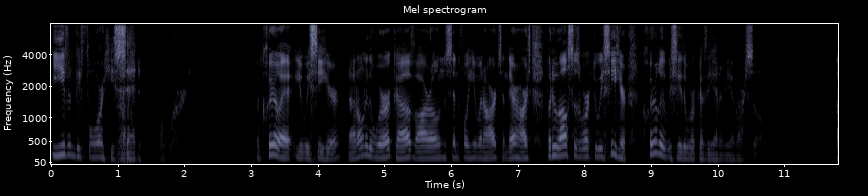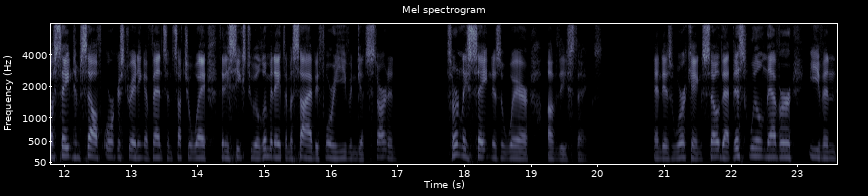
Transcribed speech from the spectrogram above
even before he said a word. And clearly, we see here not only the work of our own sinful human hearts and their hearts, but who else's work do we see here? Clearly, we see the work of the enemy of our soul of Satan himself orchestrating events in such a way that he seeks to eliminate the Messiah before he even gets started. Certainly, Satan is aware of these things and is working so that this will never even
